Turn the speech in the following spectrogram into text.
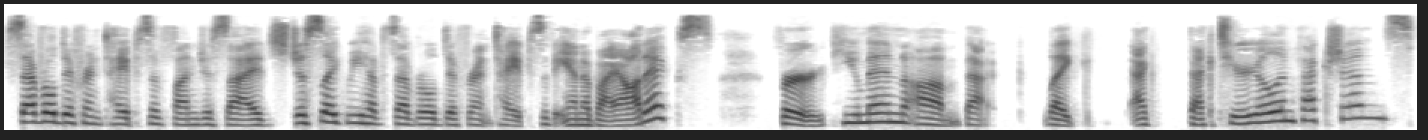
several different types of fungicides, just like we have several different types of antibiotics for human, um, that like bacterial infections.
